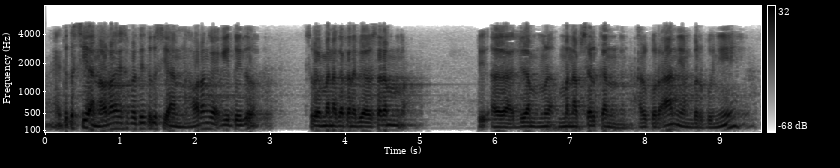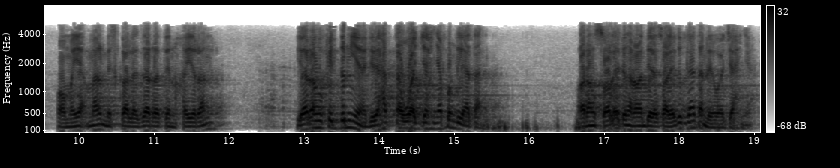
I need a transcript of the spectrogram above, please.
Nah, itu kesian, orang yang seperti itu kesian. Orang kayak gitu itu sebagaimana kata Nabi wasallam dia menafsirkan Al-Qur'an yang berbunyi wa may ya'mal mithqala dzarratin khairan yarahu fid. Jadi hatta wajahnya pun kelihatan. Orang soleh dengan orang tidak soleh itu kelihatan dari wajahnya.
